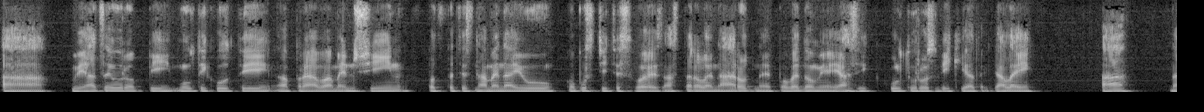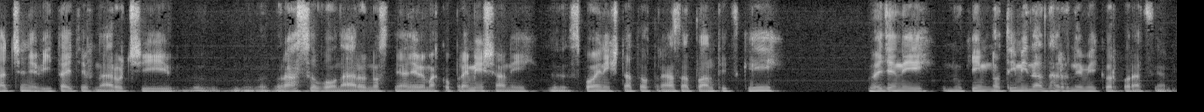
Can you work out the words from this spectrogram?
A viac Európy, multikulty a práva menšín v podstate znamenajú opustite svoje zastaralé národné povedomie, jazyk, kultúru, zvyky a tak ďalej a nadšene vítajte v náročí rasovo, národnostne, ja neviem, ako premiešaných e, Spojených štátov transatlantických, vedených no, kým, no tými nadnárodnými korporáciami.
